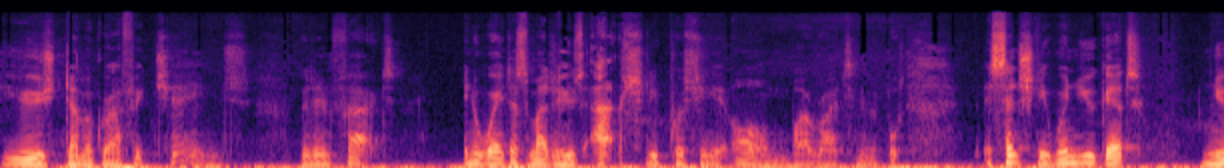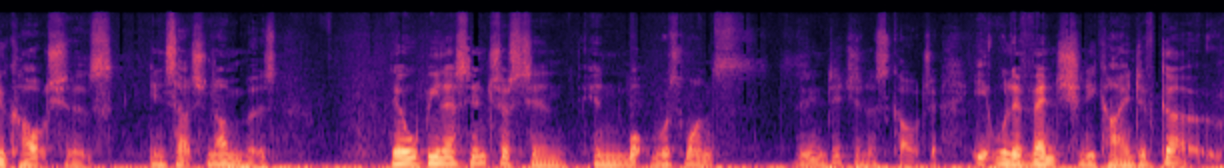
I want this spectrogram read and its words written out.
huge demographic change. That in fact in a way, it doesn't matter who's actually pushing it on by writing the reports. Essentially, when you get new cultures in such numbers, there will be less interest in, in what was once the indigenous culture. It will eventually kind of go.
